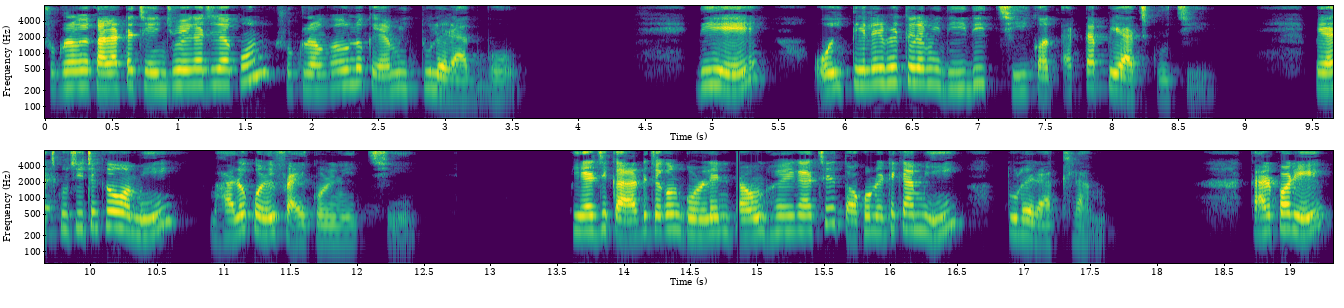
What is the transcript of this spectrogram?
শুকনো লঙ্কার কালারটা চেঞ্জ হয়ে গেছে যখন, শুকনো লঙ্কাগুলোকে আমি তুলে রাখব। দিয়ে ওই তেলের ভেতরে আমি দিয়ে দিচ্ছি একটা পেঁয়াজ কুচি। পেঁয়াজ কুচিটাকেও আমি ভালো করে ফ্রাই করে নিচ্ছি। পেঁয়াজের কালারটা যখন গোল্ডেন ব্রাউন হয়ে গেছে, তখন এটাকে আমি তুলে রাখলাম। তারপরে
